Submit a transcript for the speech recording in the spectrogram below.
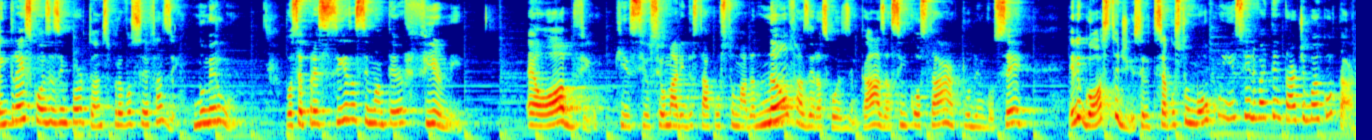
tem três coisas importantes para você fazer. Número um, você precisa se manter firme. É óbvio que se o seu marido está acostumado a não fazer as coisas em casa, a se encostar tudo em você, ele gosta disso, ele se acostumou com isso e ele vai tentar te boicotar.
